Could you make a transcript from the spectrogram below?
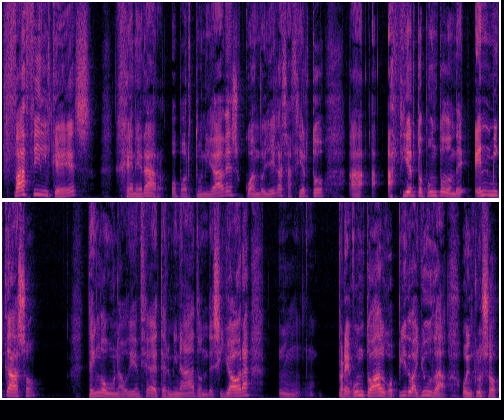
fácil que es generar oportunidades cuando llegas a cierto, a, a cierto punto donde, en mi caso, tengo una audiencia determinada donde si yo ahora mm, pregunto algo, pido ayuda o incluso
